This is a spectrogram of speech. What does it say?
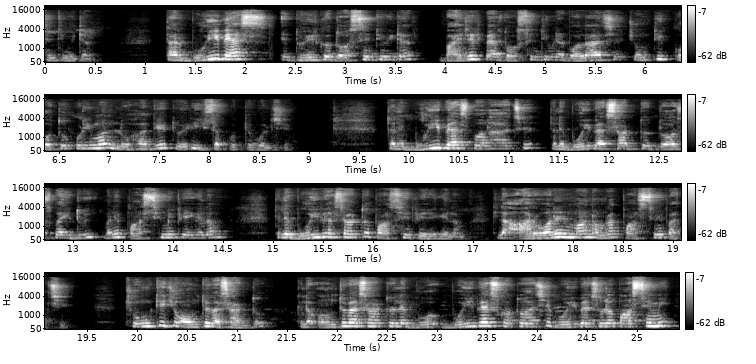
সেন্টিমিটার। তার বহি ব্যাস এর দৈর্ঘ্য দশ সেন্টিমিটার, বাইরের ব্যাস দশ সেন্টিমিটার বলা আছে, চোঙটি কত পরিমাণ লোহা দিয়ে তৈরি হিসাব করতে বলছে। তাহলে বহি ব্যাস বলা আছে, তাহলে বহি ব্যাসার্ধ দশ বাই দুই মানে পাঁচ সেমি পেয়ে গেলাম। তাহলে বহি ব্যাসার্ধ পাঁচ সেমি পেয়ে গেলাম। তাহলে আর ওয়ানের মান আমরা পাঁচ সেমি পাচ্ছি। চোঙটি যে অন্ত ব্যাসার্ধ তাহলে অন্ত ব্যাসার্ধ হলে ব- বহি ব্যাস কত আছে? বহি ব্যাস হলো পাঁচ সেমি।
